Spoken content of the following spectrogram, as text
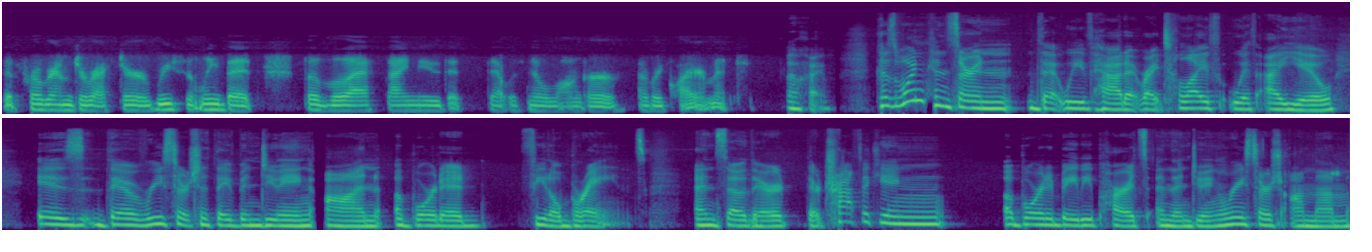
the program director recently, but the last I knew that that was no longer a requirement. Okay. Because one concern that we've had at Right to Life with IU is the research that they've been doing on aborted fetal brains. And so they're they're trafficking aborted baby parts and then doing research on them.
